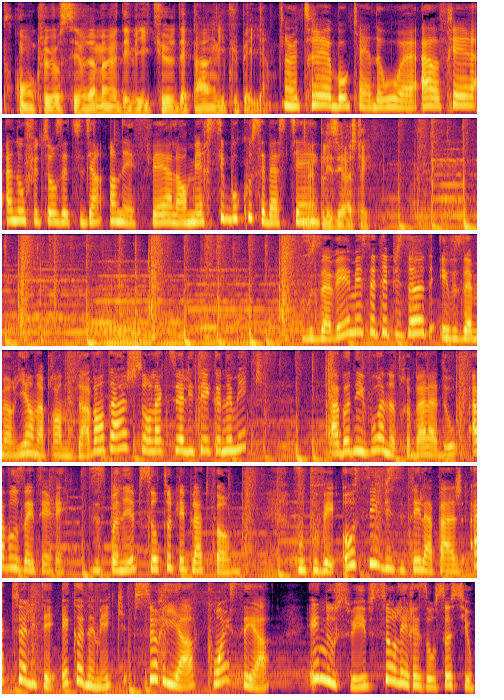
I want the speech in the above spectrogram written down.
pour conclure, c'est vraiment un des véhicules d'épargne les plus payants. Un très beau cadeau euh, à offrir à nos futurs étudiants, en effet. Alors, merci beaucoup, Sébastien. Un plaisir Vous avez aimé cet épisode et vous aimeriez en apprendre davantage sur l'actualité économique? Abonnez-vous à notre balado à vos intérêts, disponible sur toutes les plateformes. Vous pouvez aussi visiter la page Actualité économique sur ia.ca et nous suivre sur les réseaux sociaux.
